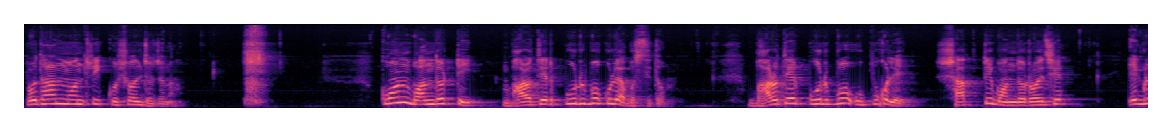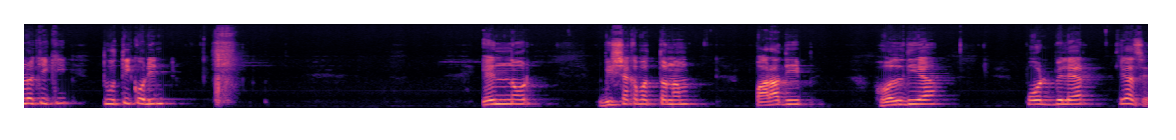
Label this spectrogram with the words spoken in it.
প্রধানমন্ত্রী কুশল যোজনা। কোন বন্দরটি ভারতের পূর্বকূলে অবস্থিত। ভারতের পূর্ব উপকূলে সাতটি বন্দর রয়েছে। এগুলো কি কি তুতিকোরিন এন্নোর, বিশাখাপত্তনম, পারাদ্বীপ, হলদিয়া, পোর্ট ব্লেয়ার, ঠিক আছে?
